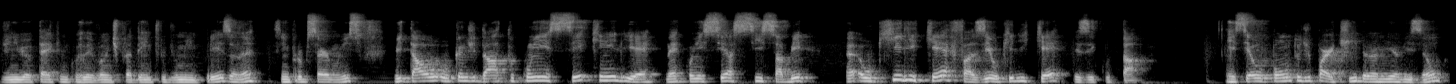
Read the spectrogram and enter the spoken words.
de nível técnico relevante para dentro de uma empresa, né? Sempre observam isso. Vital o candidato conhecer quem ele é, né? Conhecer a si, saber uh, o que ele quer fazer, o que ele quer executar. Esse é o ponto de partida, na minha visão,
